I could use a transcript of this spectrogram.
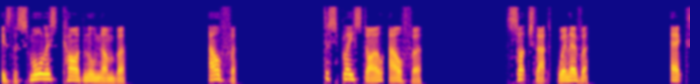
is the smallest cardinal number alpha display style alpha such that whenever x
